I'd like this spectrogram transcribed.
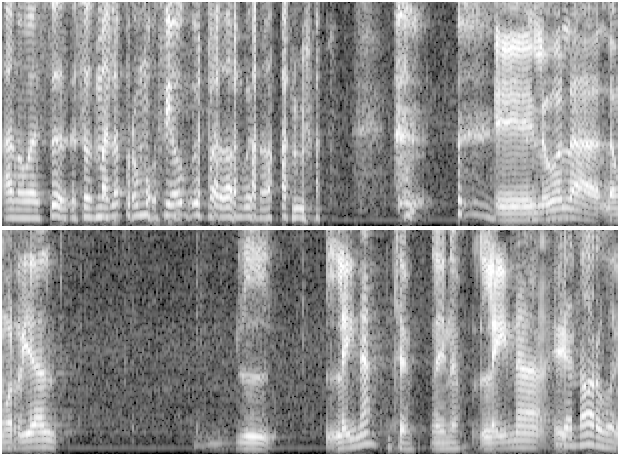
Ah, no, eso es, eso es mala promoción, güey. Perdón, güey, no. Eh, luego la, la morría... L- Leina. Sí, Leina. Leina. Leonor, güey.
